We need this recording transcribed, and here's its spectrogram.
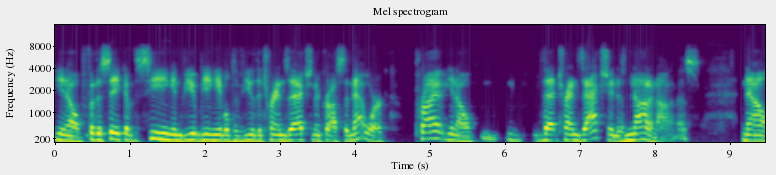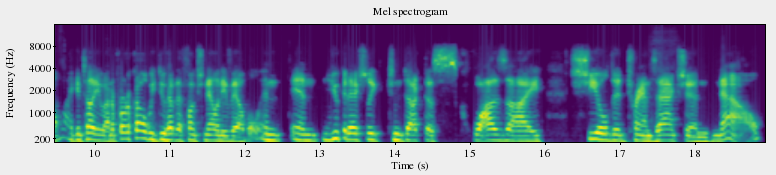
you know, for the sake of seeing and view, being able to view the transaction across the network, prior, you know, that transaction is not anonymous. Now, I can tell you on a protocol, we do have that functionality available, and and you could actually conduct a quasi shielded transaction now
